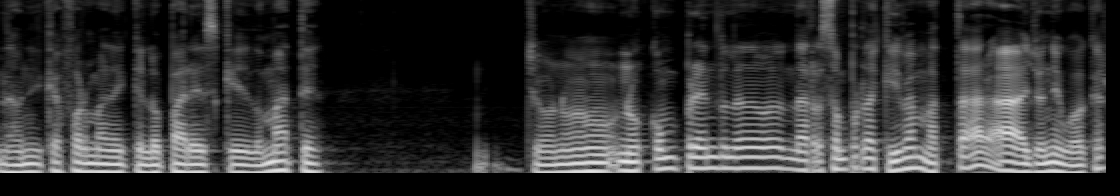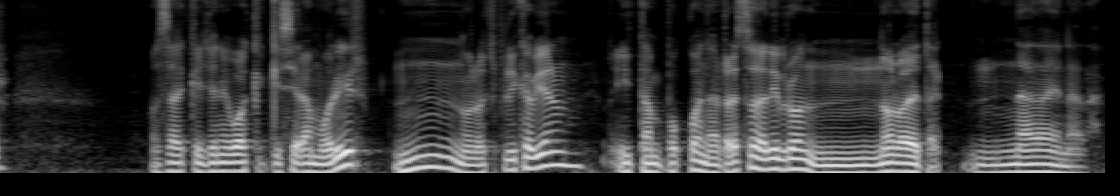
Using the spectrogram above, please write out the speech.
la única forma de que lo pare es que lo mate. Yo no, no comprendo la, razón por la que iba a matar a Johnny Walker. O sea, que Johnny Walker quisiera morir, mm, no lo explica bien. Y tampoco en el resto del libro no lo detalla. Nada de nada.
